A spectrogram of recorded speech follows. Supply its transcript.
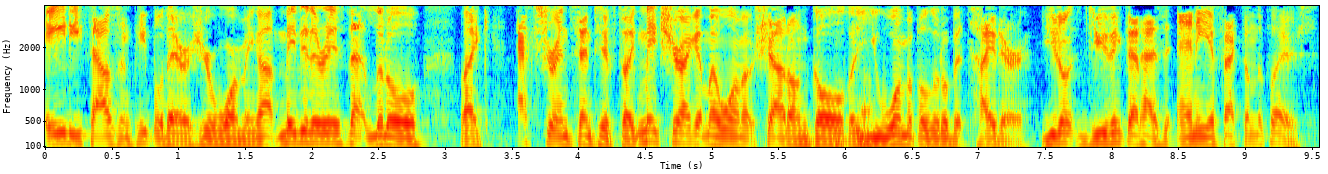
80,000 people there as you're warming up, maybe there is that little like extra incentive to like make sure I get my warm up shot on goal or you warm up a little bit tighter. You don't, do you think that has any effect on the players?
